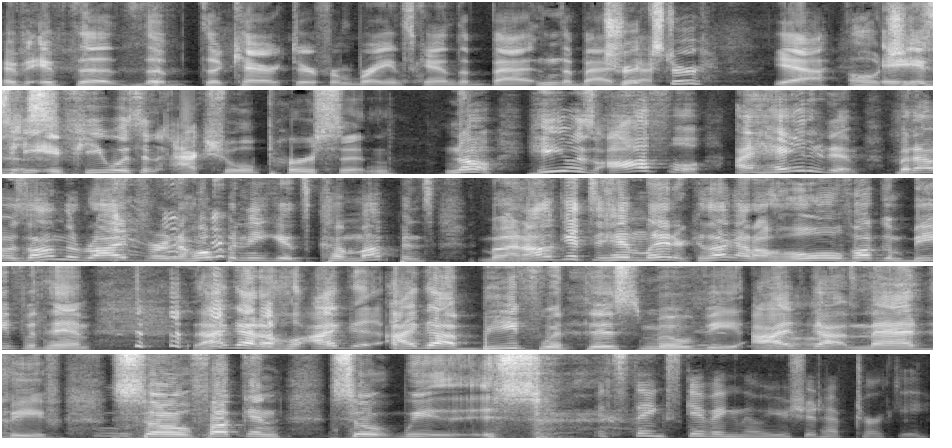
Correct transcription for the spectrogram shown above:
if if the the, the character from brain scan the bad the bad guy- Trickster? yeah Oh, if Jesus. he, if he was an actual person No, he was awful. I hated him, but I was on the ride for and hoping he gets comeuppance. But and I'll get to him later because I got a whole fucking beef with him. I got a whole, I got I got beef with this movie. I've got mad beef. So fucking so we. It's, It's Thanksgiving though. You should have turkey.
